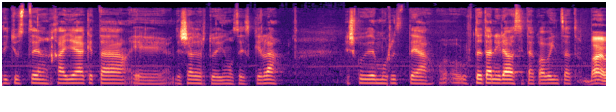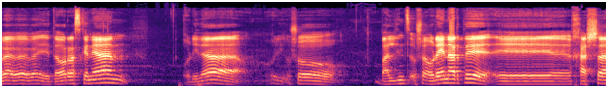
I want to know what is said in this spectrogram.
dituzten jaiak eta e, desagertu egingo zaizkiela. Eskubide murriztea urtetan irabazitakoa behintzat. Bai, bai, bai, bai. Eta hor azkenean hori da hori oso baldintz, oza, orain arte e, jasa,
